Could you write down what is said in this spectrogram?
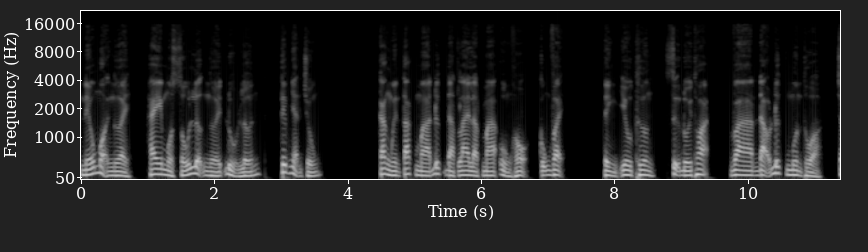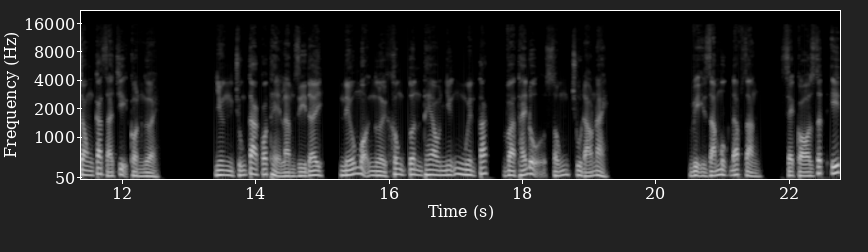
nếu mọi người hay một số lượng người đủ lớn tiếp nhận chúng. Các nguyên tắc mà Đức Đạt Lai Lạt Ma ủng hộ cũng vậy. Tình yêu thương, sự đối thoại và đạo đức muôn thuở trong các giá trị con người. Nhưng chúng ta có thể làm gì đây nếu mọi người không tuân theo những nguyên tắc và thái độ sống chu đáo này? Vị giám mục đáp rằng sẽ có rất ít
